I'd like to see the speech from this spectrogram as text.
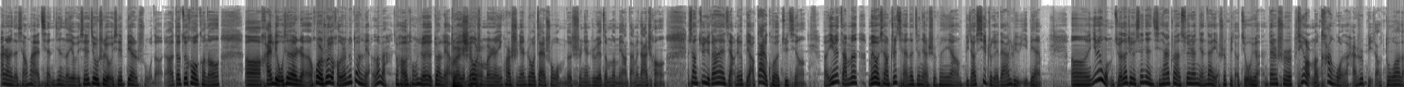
按照你的想法前进的，有一些就是有一些变数的，然后到最后可能，呃，还留下的人，或者说有好多人就断联了吧，就好多嗯同学也断联了，也没有什么人一块儿十年之后再说我们的十年之约怎么怎么样达没达成。像剧剧刚才讲这个比较概括的剧情，呃，因为咱们没有像之前的经典十分一样比较细致给大家捋一遍。嗯，因为我们觉得这个《仙剑奇侠传》虽然年代也是比较久远，但是听友们看过的还是比较多的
